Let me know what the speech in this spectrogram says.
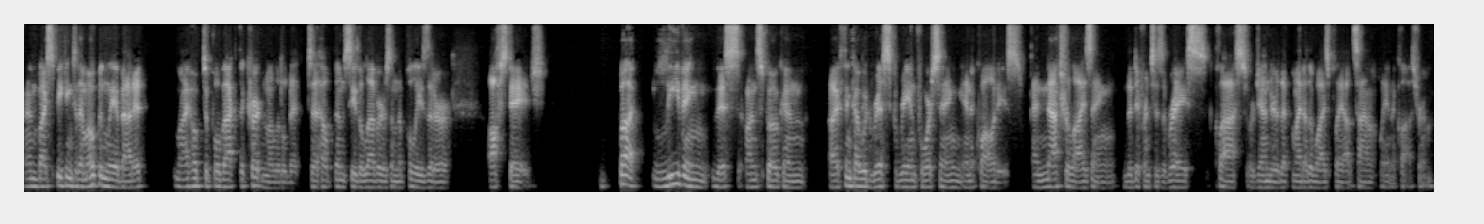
And by speaking to them openly about it, I hope to pull back the curtain a little bit to help them see the levers and the pulleys that are off stage. But leaving this unspoken, I think I would risk reinforcing inequalities and naturalizing the differences of race, class, or gender that might otherwise play out silently in the classroom.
